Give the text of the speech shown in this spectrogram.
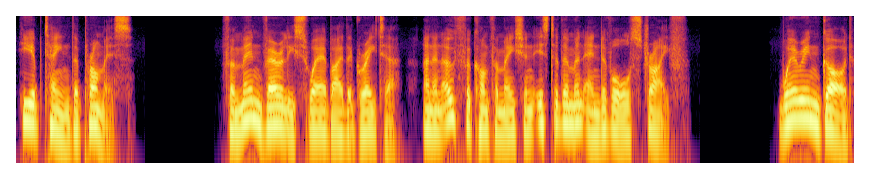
he obtained the promise. For men verily swear by the greater, and an oath for confirmation is to them an end of all strife. Wherein God,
